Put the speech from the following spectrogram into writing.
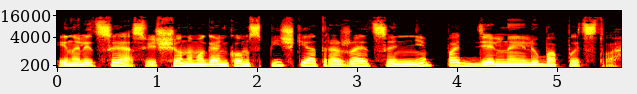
и на лице, освещенном огоньком спички, отражается неподдельное любопытство.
